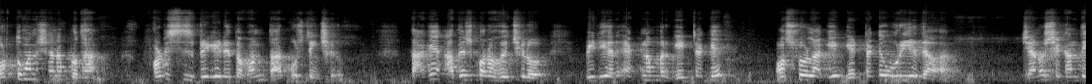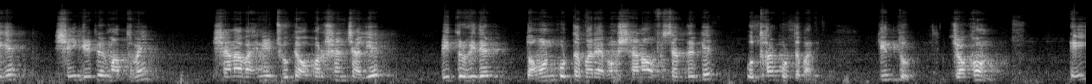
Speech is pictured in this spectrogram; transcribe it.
বর্তমান সেনা প্রধান ফর্টি সিক্স ব্রিগেডে তখন তার পোস্টিং ছিল। তাকে আদেশ করা হয়েছিল বিডিআর এক নম্বর গেটটাকে অস্ত্র লাগিয়ে গেটটাকে উড়িয়ে দেওয়া, যেন সেখান থেকে সেই গেটের মাধ্যমে সেনাবাহিনীর ঢুকে অপারেশন চালিয়ে বিদ্রোহীদের দমন করতে পারে এবং সেনা অফিসারদেরকে উদ্ধার করতে পারে। কিন্তু যখন এই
